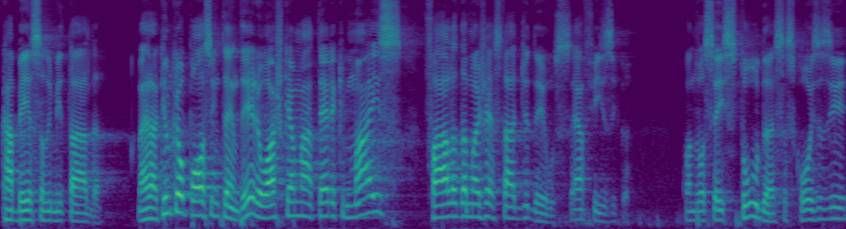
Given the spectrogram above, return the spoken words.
cabeça limitada. Mas aquilo que eu posso entender, eu acho que é a matéria que mais fala da majestade de Deus, é a física. Quando você estuda essas coisas e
